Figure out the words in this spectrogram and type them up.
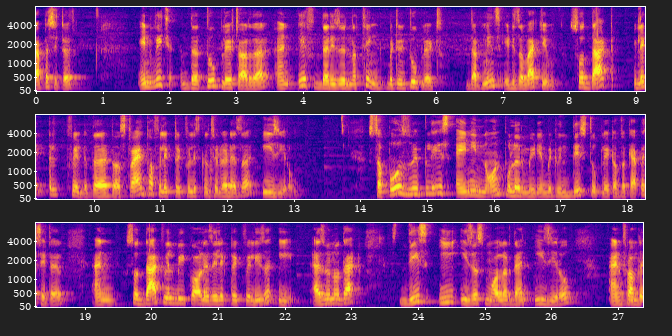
capacitor in which the two plates are there and if there is nothing between two plates that means it is a vacuum. So that electric field that strength of electric field is considered as a E0 suppose we place any non-polar medium between these two plates of the capacitor and so that will be called as electric field is a E. As we know that this E is a smaller than E0 and from the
